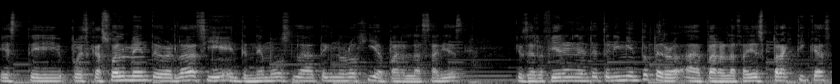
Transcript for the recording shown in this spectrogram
este pues casualmente, ¿verdad? Sí entendemos la tecnología para las áreas que se refieren al entretenimiento, pero ah, para las áreas prácticas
